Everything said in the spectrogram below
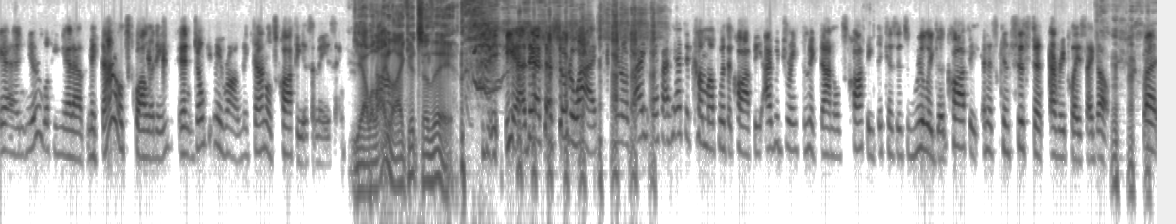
and you're looking at a McDonald's quality, and don't get me wrong, McDonald's coffee is amazing. Yeah, well, I um, like it, so there. yeah, that's, that's so do I. You know, if I if I had to come up with a coffee, I would drink the McDonald's coffee because it's really good coffee and it's consistent every place I go. But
